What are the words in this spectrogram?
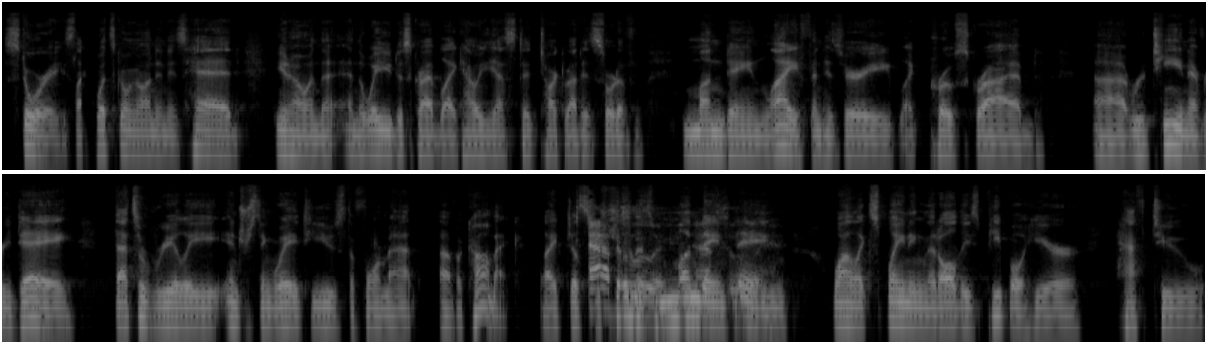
stories like what's going on in his head you know and the and the way you describe like how he has to talk about his sort of mundane life and his very like proscribed uh, routine every day, that's a really interesting way to use the format of a comic. Like just to Absolutely. show this mundane Absolutely. thing while explaining that all these people here have to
